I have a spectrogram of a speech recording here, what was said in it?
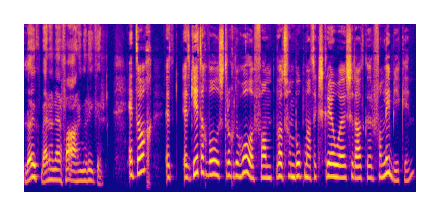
leuk, met een ervaring rieker. En toch, het, het gaat toch wel eens terug de holle van wat van boek moet ik schreeuwen zodat ik er van Libië ken?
